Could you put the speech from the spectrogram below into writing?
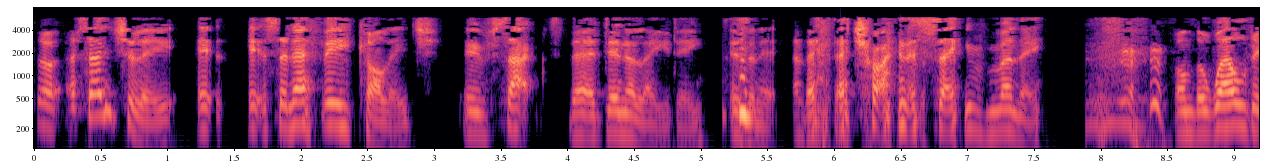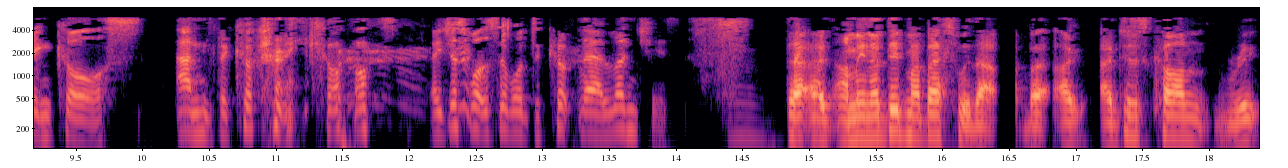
So essentially, it, it's an FE college who've sacked their dinner lady, isn't it? And they, they're trying to save money on the welding course and the cookery course. They just want someone to cook their lunches. That, I, I mean, I did my best with that, but I, I just can't re,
